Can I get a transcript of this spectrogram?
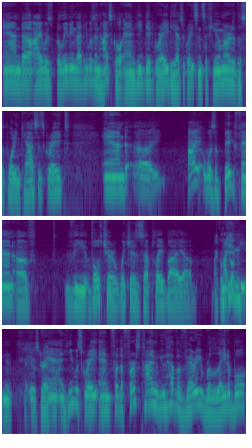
And uh, I was believing that he was in high school, and he did great. He has a great sense of humor. The supporting cast is great, and uh, I was a big fan of the Vulture, which is uh, played by uh, Michael, Michael Keaton. Keaton. Yeah, he was great. And he was great. And for the first time, you have a very relatable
